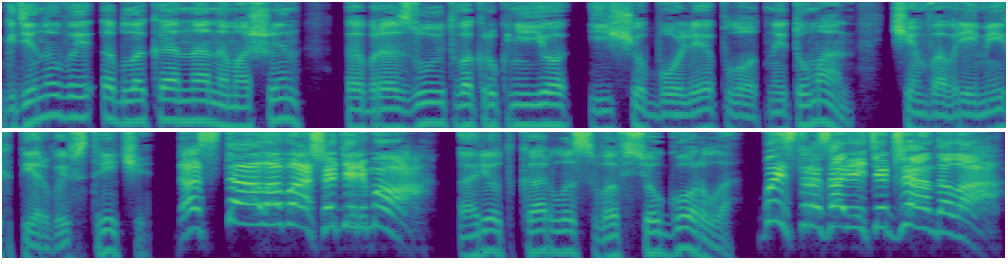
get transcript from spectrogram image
где новые облака наномашин образуют вокруг нее еще более плотный туман, чем во время их первой встречи. «Достало ваше дерьмо! Орет Карлос во все горло. Быстро зовите Джандала!»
